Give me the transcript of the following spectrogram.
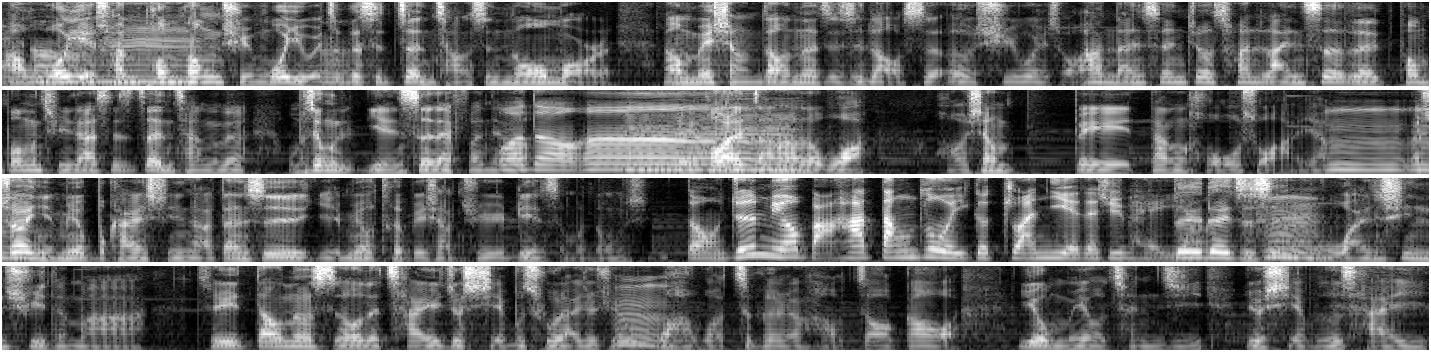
啊，我也穿蓬蓬裙，我以为这个是正常是 normal 的，然后没想到那只是老师恶趣味说啊，男生就穿蓝色的蓬蓬裙啊是正常的，我们是用颜色在分的。我懂，嗯，对。后来长大说哇，好像被当猴耍一样，嗯虽然也没有不开心啊，但是也没有特别想去练什么东西。懂，就是没有把它当做一个专业再去培养。对对，只是玩兴趣的嘛。所以到那时候的才艺就写不出来，就觉得哇，我这个人好糟糕啊，又没有成绩，又写不出才艺，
